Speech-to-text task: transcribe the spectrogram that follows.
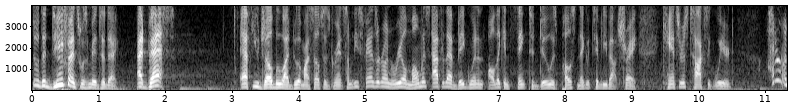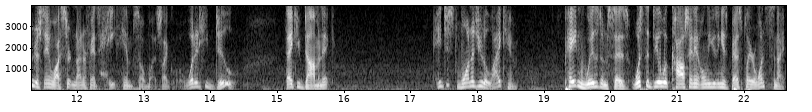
Dude, the defense was mid today, at best. F you, Jobu. I do it myself, says Grant. Some of these fans are unreal. Moments after that big win, and all they can think to do is post negativity about Trey. Cancer is toxic, weird. I don't understand why certain Niner fans hate him so much. Like, what did he do? Thank you, Dominic. He just wanted you to like him. Peyton Wisdom says, What's the deal with Kyle Shanahan only using his best player once tonight?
